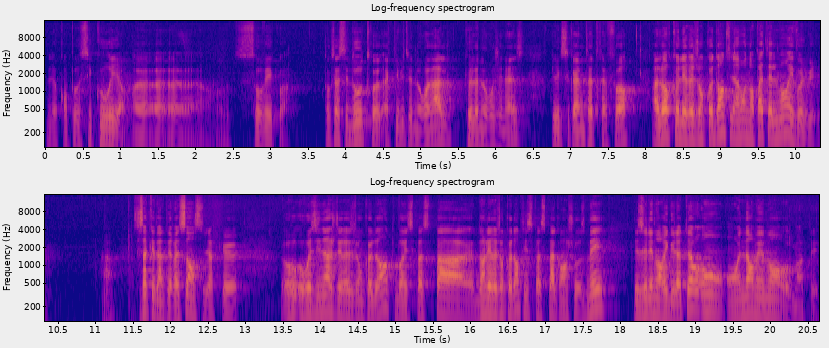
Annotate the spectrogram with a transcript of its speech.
C'est-à-dire qu'on peut aussi courir, euh, euh, euh, sauver. Quoi. Donc ça, c'est d'autres activités neuronales que la neurogénèse. Vous voyez que c'est quand même très très fort. Alors que les régions codantes, finalement, n'ont pas tellement évolué. Hein. C'est ça qui est intéressant. C'est-à-dire que au, voisinage des régions codantes, bon, il se passe pas, dans les régions codantes, il ne se passe pas grand-chose. Mais les éléments régulateurs ont, énormément augmenté,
